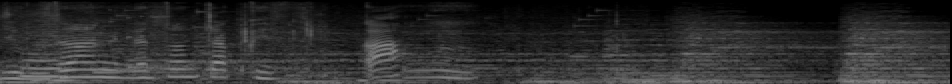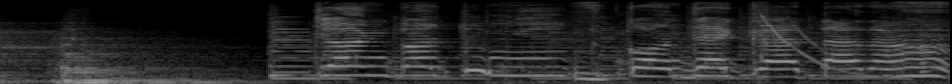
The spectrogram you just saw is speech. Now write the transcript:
유산이가 손잡혔을까? 짠 같은 이건 내가 따라.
